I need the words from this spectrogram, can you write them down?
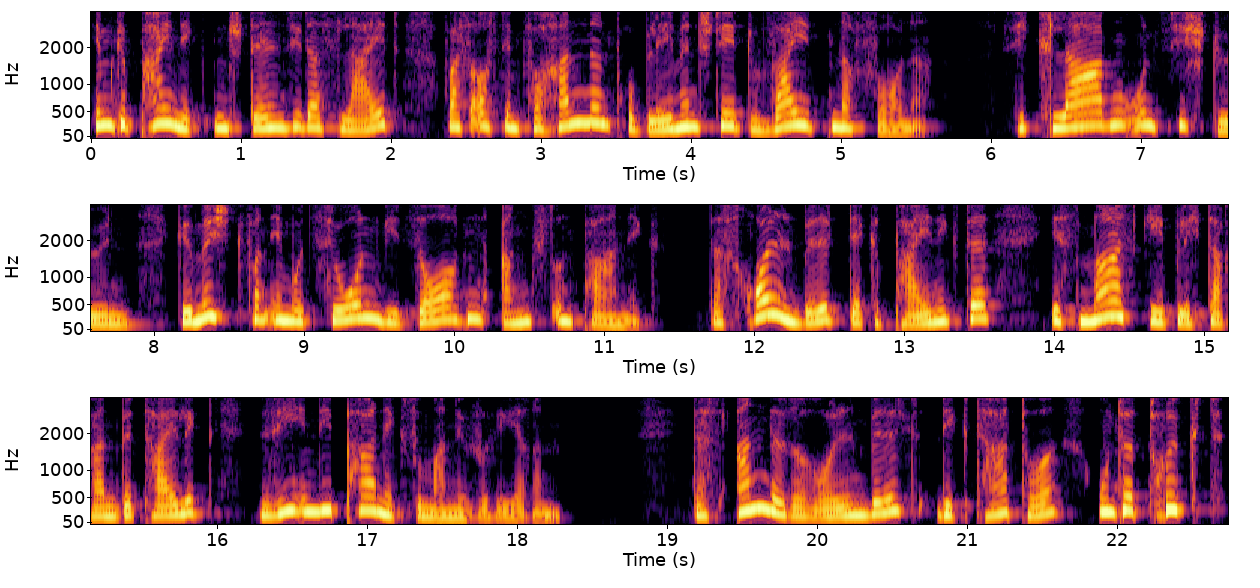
Im Gepeinigten stellen Sie das Leid, was aus dem vorhandenen Problem entsteht, weit nach vorne. Sie klagen und sie stöhnen, gemischt von Emotionen wie Sorgen, Angst und Panik. Das Rollenbild der Gepeinigte ist maßgeblich daran beteiligt, sie in die Panik zu manövrieren. Das andere Rollenbild, Diktator, unterdrückt,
